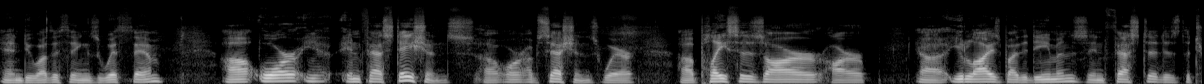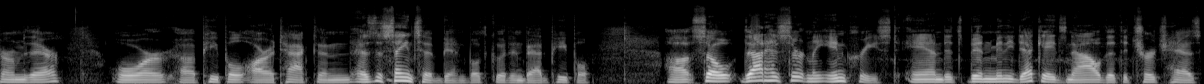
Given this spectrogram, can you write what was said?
and do other things with them, uh, or infestations uh, or obsessions where places are are uh, utilized by the demons. Infested is the term there, or uh, people are attacked, and as the saints have been, both good and bad people. Uh, so that has certainly increased, and it's been many decades now that the church has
